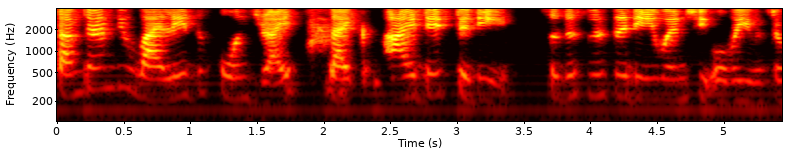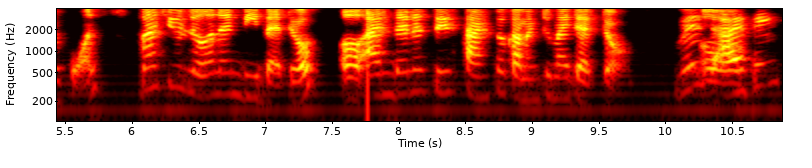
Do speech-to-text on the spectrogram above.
Sometimes you violate the phone's rights, like I did today. So this was the day when she overused her phone. But you learn and be better. Uh, and then it says, thanks for coming to my TED Talk. Which Oh, I think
